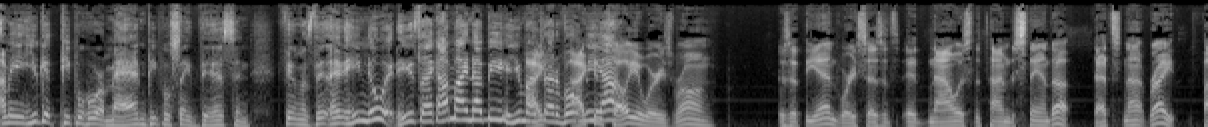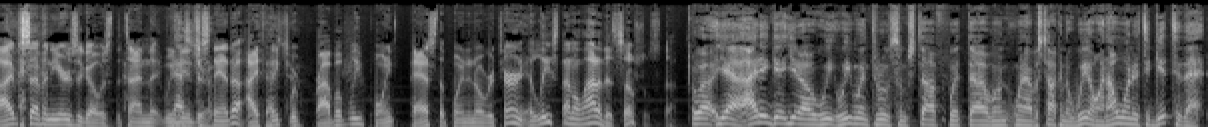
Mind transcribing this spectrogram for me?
I mean, you get people who are mad and people say this and feelings this, and he knew it. He's like, I might not be here. You might I, try to vote I me out. I can tell you where he's wrong. Is at the end where he says it's it now is the time to stand up. That's not right. Five seven years ago is the time that we needed to stand up. I That's think true. we're probably point past the point of no return, at least on a lot of the social stuff. Well, yeah, I didn't get, you know, we, we went through some stuff with, uh, when, when I was talking to Will, and I wanted to get to that.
